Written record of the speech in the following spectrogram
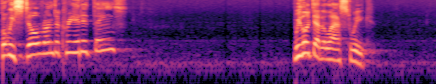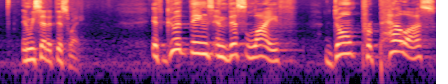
But we still run to created things? We looked at it last week, and we said it this way If good things in this life don't propel us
